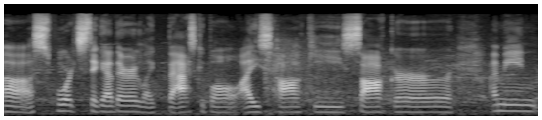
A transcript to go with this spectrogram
uh, sports together like basketball, ice hockey, soccer. I mean,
